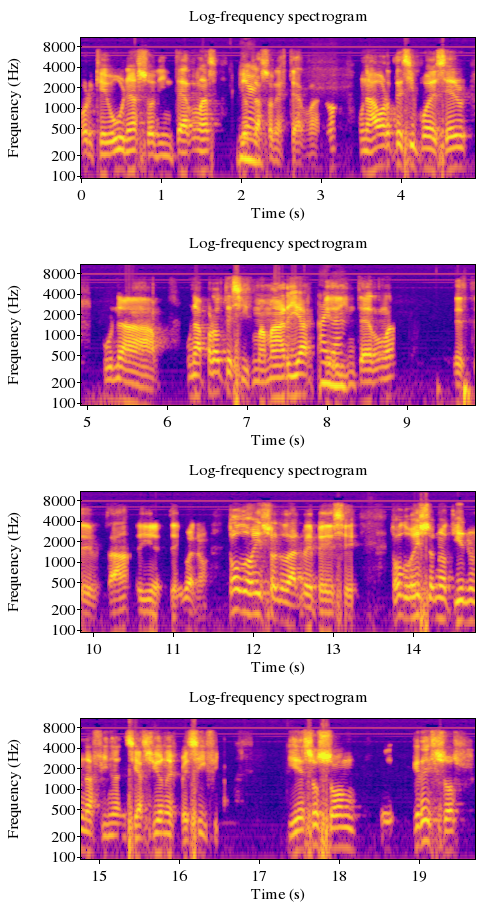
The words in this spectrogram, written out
porque unas son internas y Bien. otras son externas ¿no? una órtesis puede ser una una prótesis mamaria interna este, ¿tá? y este, bueno todo eso lo da el BPS todo eso no tiene una financiación específica y esos son eh, ingresos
